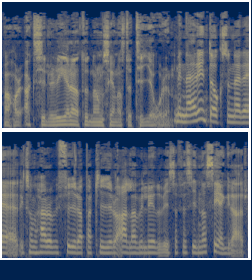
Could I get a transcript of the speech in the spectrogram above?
har accelererat under de senaste tio åren. Men är det inte också när det är liksom, här har vi fyra partier och alla vill redovisa för sina segrar?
